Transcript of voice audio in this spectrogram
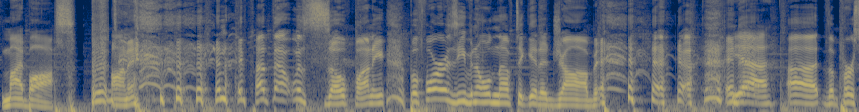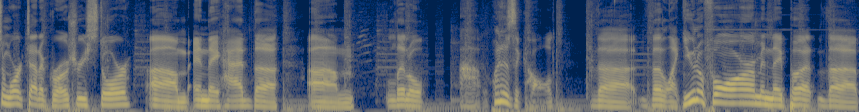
My boss. on it. and I thought that was so funny before I was even old enough to get a job. and Yeah. uh, uh, the person worked at a grocery store, um, and they had the um, little uh, what is it called? The the like uniform, and they put the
